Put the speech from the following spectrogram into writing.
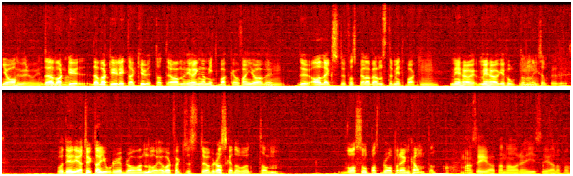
Ja, Nu är de det har varit ju, det har varit ju lite akut att ja men vi har inga mittbackar, vad fan gör vi? Mm. Du Alex, du får spela vänster mittback. Mm. Med, hö med högerfoten Mm, liksom. Precis. Och det, jag tyckte han gjorde det bra ändå. Jag var faktiskt överraskad av att han var så pass bra på den kanten. Man ser ju att han har det i sig i alla fall.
